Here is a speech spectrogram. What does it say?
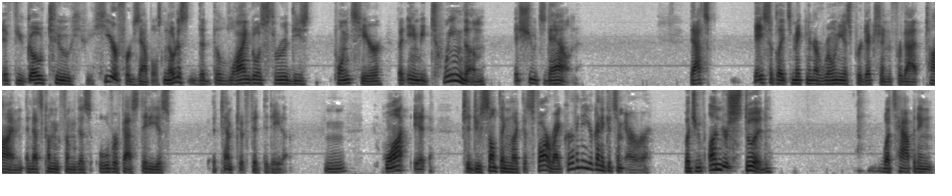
if you go to here, for example, notice that the line goes through these points here, but in between them, it shoots down. That's basically it's making an erroneous prediction for that time, and that's coming from this over fastidious attempt to fit the data. Mm-hmm. You want it to do something like this far right curve, and you're going to get some error, but you've understood what's happening.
